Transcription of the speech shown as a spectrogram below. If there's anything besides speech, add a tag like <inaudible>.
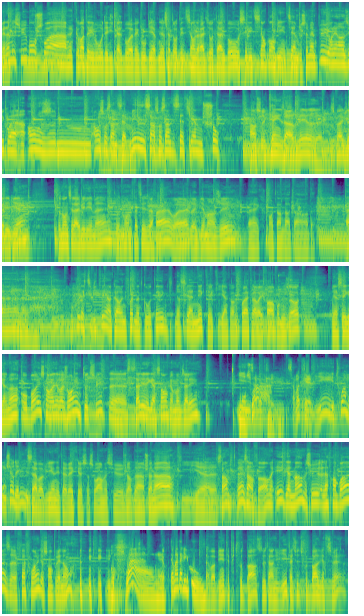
Mesdames, Messieurs, bonsoir. Comment allez-vous? Denis Talbot avec vous? Bienvenue à cette autre édition de Radio Talbot. C'est l'édition combien Je ne sais même plus. On est rendu quoi? À 11, 1167. 1177e show en ce 15 avril. J'espère que vous allez bien. Tout le monde s'est lavé les mains. Tout le monde fait ses affaires. Ouais, vous avez bien mangé? Ben, je suis content de l'entendre. Ah là là. Beaucoup d'activités, encore une fois, de notre côté. Merci à Nick qui, encore une fois, travaille fort pour nous autres. Merci également aux boys qu'on va les rejoindre tout de suite? Euh, salut les garçons, comment vous allez? ça, va très, ça, va très, bien. Et toi, mon cher Denis? Ça va bien. On est avec euh, ce soir M. Jordan Chenard, qui euh, semble très en forme. Et également M. Laframboise Fafouin, de son prénom. <laughs> Bonsoir. Comment allez-vous? Ça va bien. T'as plus de football. Tu dois t'ennuyer? Fais-tu du football virtuel?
